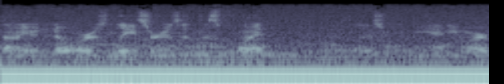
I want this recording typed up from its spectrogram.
I don't even know where his laser is at this point. His laser can be anywhere.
